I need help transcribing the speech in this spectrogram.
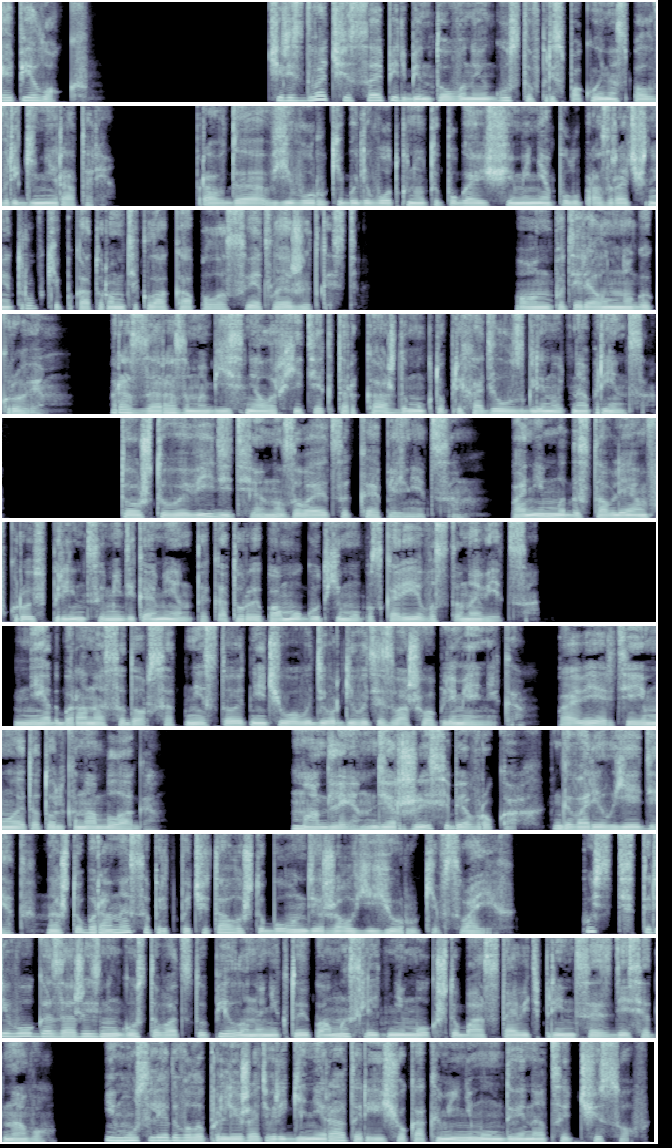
Эпилог. Через два часа перебинтованный Густав преспокойно спал в регенераторе. Правда, в его руки были воткнуты пугающие меня полупрозрачные трубки, по которым текла капала светлая жидкость. Он потерял много крови. Раз за разом объяснял архитектор каждому, кто приходил взглянуть на принца. То, что вы видите, называется капельница. По ним мы доставляем в кровь принца медикаменты, которые помогут ему поскорее восстановиться. «Нет, баронесса Дорсет, не стоит ничего выдергивать из вашего племянника. Поверьте, ему это только на благо». «Мадлен, держи себя в руках», — говорил ей дед, на что баронесса предпочитала, чтобы он держал ее руки в своих. Пусть тревога за жизнь Густава отступила, но никто и помыслить не мог, чтобы оставить принца здесь одного. Ему следовало пролежать в регенераторе еще как минимум 12 часов.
